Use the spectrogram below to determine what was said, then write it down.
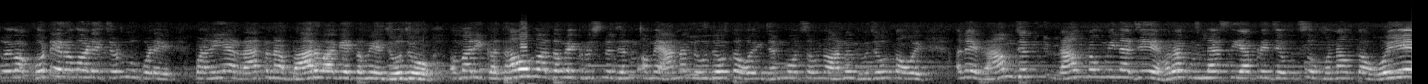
તો એવા ખોટે રવાડે ચડવું પડે. પણ અહીંયા રાતના બાર વાગે તમે જોજો, અમારી કથાઓમાં તમે કૃષ્ણ જન્મ, અમે આનંદ ઉજવતા હોય, જન્મોત્સવનો આનંદ ઉજવતા હોય. અને રામ રામનવમીના જે હરખ ઉલ્લાસથી આપણે જે ઉત્સવ મનાવતા હોઈએ,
